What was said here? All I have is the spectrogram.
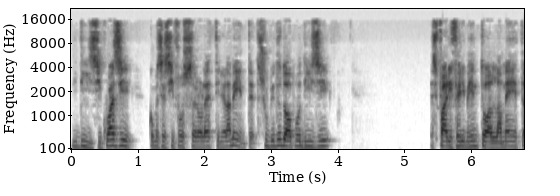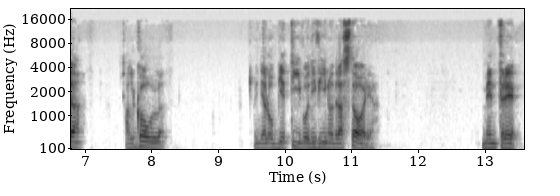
di Disi, quasi come se si fossero letti nella mente. Subito dopo Disi fa riferimento alla meta, al goal, quindi all'obiettivo divino della storia, mentre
